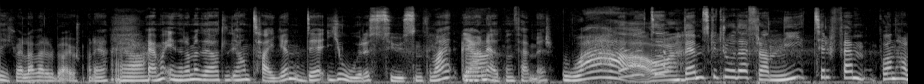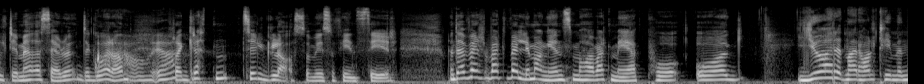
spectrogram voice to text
likevel det er veldig bra gjort, Marie. Ja. Jeg må innrømme det at Jahn Teigen det gjorde susen for meg. Jeg Ja. er nede på en femmer. Wow! Hvem skulle tro det? Fra ni til fem på en halvtime. Der ser du, det går an. Wow, ja. Fra gretten til glad, som vi så fint sier. Men det har vært veldig mange som har vært med på å Gjøre denne halvtimen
